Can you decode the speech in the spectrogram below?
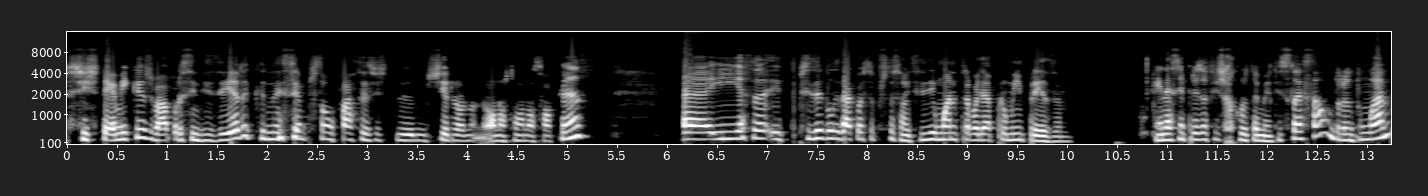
sistémicas, vá por assim dizer, que nem sempre são fáceis de mexer ou não estão ao nosso alcance. Uh, e essa, precisei de lidar com essa frustração e decidi um ano trabalhar para uma empresa. E nessa empresa fiz recrutamento e seleção durante um ano,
